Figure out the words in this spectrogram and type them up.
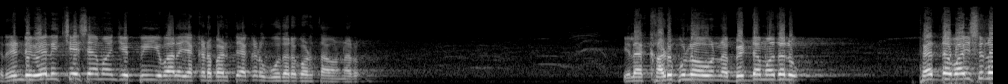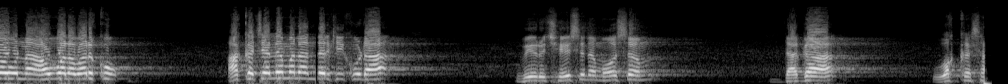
రెండు వేలు ఇచ్చేసామని చెప్పి ఇవాళ ఎక్కడ పడితే అక్కడ ఊదర కొడతా ఉన్నారు. ఇలా కడుపులో ఉన్న బిడ్డ మొదలు పెద్ద వయసులో ఉన్న అవ్వల వరకు అక్క చెల్లెమ్మలందరికీ కూడా వీరు చేసిన మోసం దగ ఒక్కసారి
